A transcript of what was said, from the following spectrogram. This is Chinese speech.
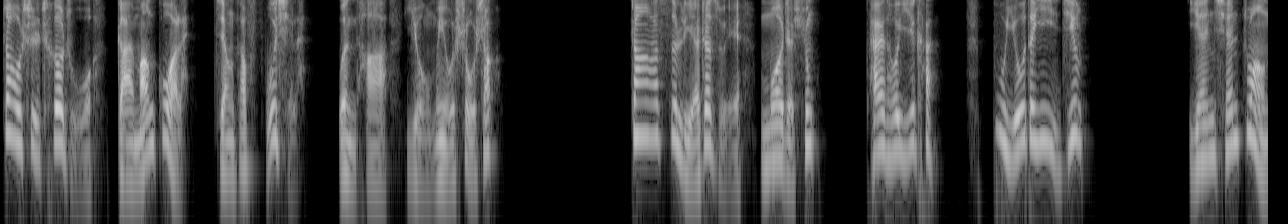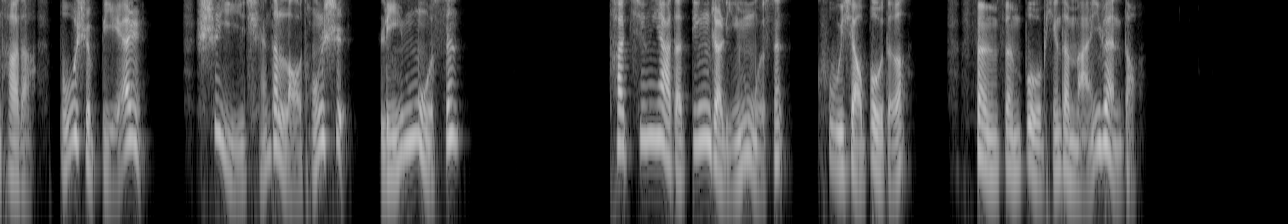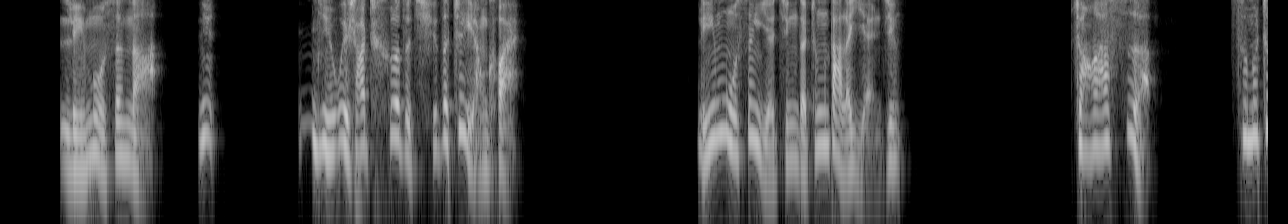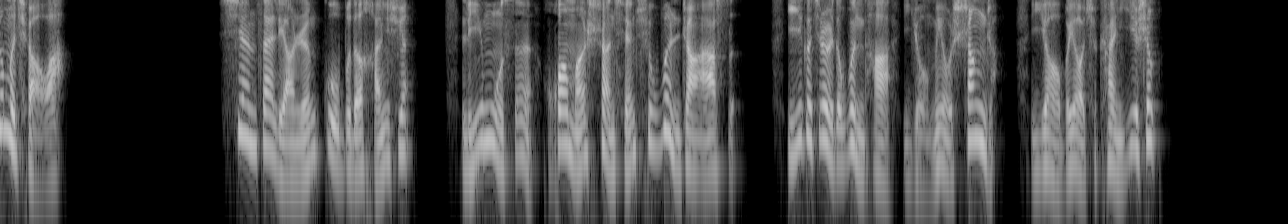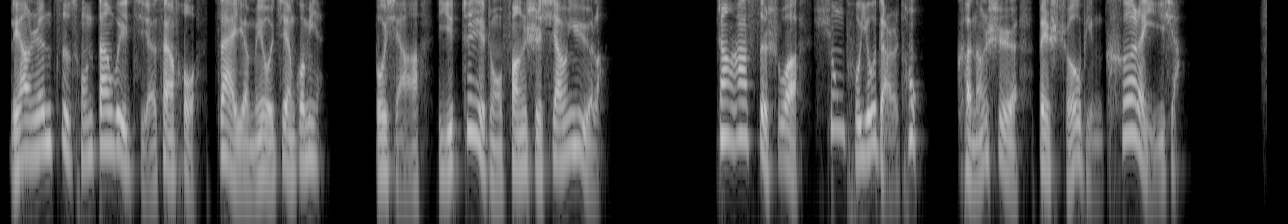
肇事车主赶忙过来将他扶起来，问他有没有受伤。张阿四咧着嘴摸着胸，抬头一看，不由得一惊，眼前撞他的不是别人，是以前的老同事林木森。他惊讶的盯着林木森，哭笑不得，愤愤不平的埋怨道：“林木森呐，你，你为啥车子骑的这样快？”林木森也惊得睁大了眼睛。张阿四，怎么这么巧啊？现在两人顾不得寒暄，林木森慌忙上前去问张阿四，一个劲儿的问他有没有伤着。要不要去看医生？两人自从单位解散后再也没有见过面，不想以这种方式相遇了。张阿四说胸脯有点痛，可能是被手柄磕了一下。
